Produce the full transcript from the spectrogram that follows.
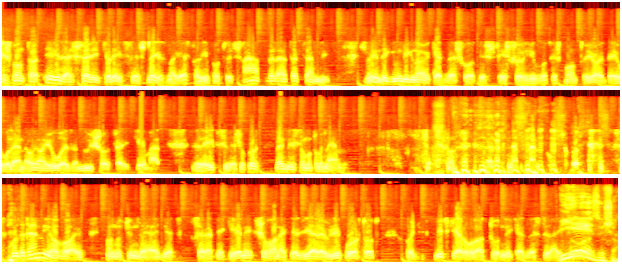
és mondta, édes Ferike, légy szíves, nézd meg ezt a riportot, és hát be lehetett tenni. És mindig, mindig nagyon kedves volt, és, és fölhívott, és mondta, jaj, de jó lenne, olyan jó ez a műsor, Ferikém, hát légy szíves. Akkor megnéztem, mondtam, hogy nem. nem, nem, nem. Mondta, de mi a baj? Mondom, Tünde, egyet szeretnék írni, soha ne kezdj ilyen riportot, hogy mit kell róla tudni, kedves. Jézusom!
